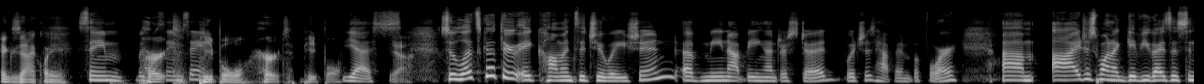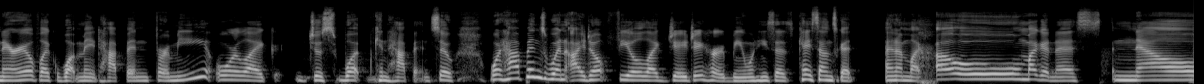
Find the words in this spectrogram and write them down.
Exactly. Same hurt the same same. people hurt people. Yes. Yeah. So let's go through a common situation of me not being understood, which has happened before. Um, I just want to give you guys a scenario of like what might happen for me or like just what can happen. So, what happens when I don't feel like JJ heard me when he says, Okay, sounds good. And I'm like, oh my goodness. Now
